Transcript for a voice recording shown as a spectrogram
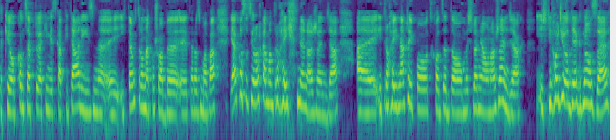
takiego konceptu, jakim jest kapitalizm e, i w tę stronę poszłaby e, ta rozmowa. Ja jako socjolożka mam trochę inne narzędzia e, i trochę inaczej podchodzę do myślenia o narzędziach. Jeśli chodzi o diagnozę,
